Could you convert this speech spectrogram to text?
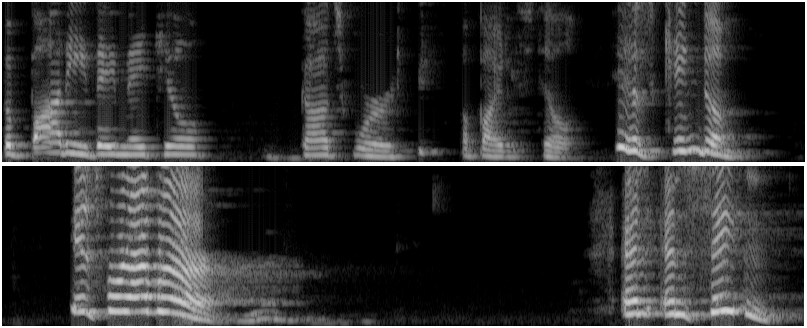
the body they may kill. God's word abideth still. His kingdom is forever. And, and Satan,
